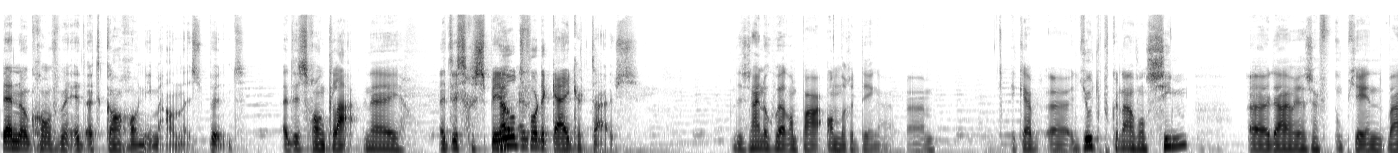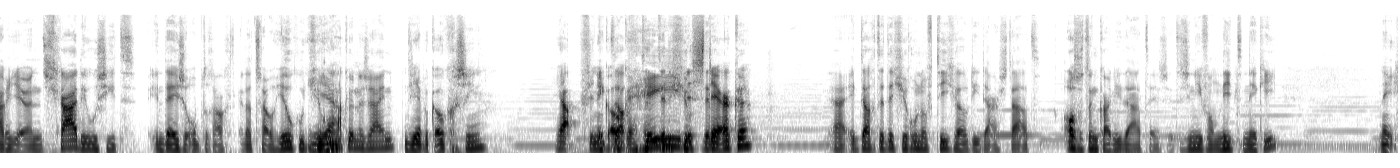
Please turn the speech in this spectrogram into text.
ben ook gewoon van het, het kan gewoon niet meer anders. Punt. Het is gewoon klaar. Nee, Het is gespeeld Nou, en- voor de kijker thuis. er zijn nog wel een paar andere dingen. Ehm, ik heb eh, het YouTube-kanaal van Siem. Eh, daar is een filmpje in waar je een schaduw ziet in deze opdracht. En dat zou heel goed Jeroen Ja. kunnen zijn. Die heb ik ook gezien. Ja, vind ik, Ik ook dacht, een hele dit- sterke. Ja, ik dacht, dit is Jeroen of Tigo die daar staat. Als het een kandidaat is. Het is in ieder geval niet Nicky. Nee,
